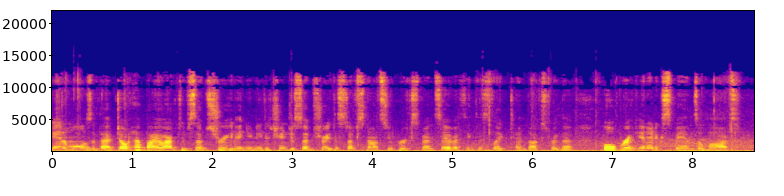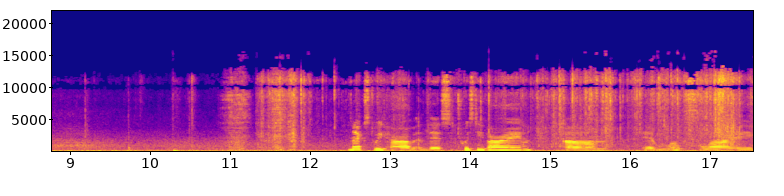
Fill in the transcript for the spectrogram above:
animals that don't have bioactive substrate and you need to change a substrate. This stuff's not super expensive. I think this is like 10 bucks for the whole brick and it expands a lot. Next we have this twisty vine. Um, it looks like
